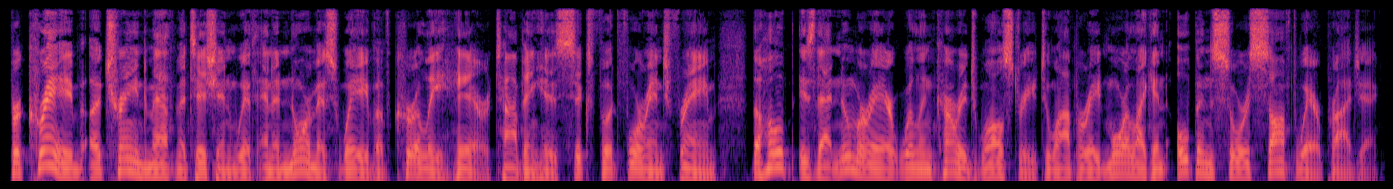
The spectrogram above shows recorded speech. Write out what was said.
For Craib, a trained mathematician with an enormous wave of curly hair topping his six foot four inch frame, the hope is that Numeraire will encourage Wall Street to operate more like an open source software project.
